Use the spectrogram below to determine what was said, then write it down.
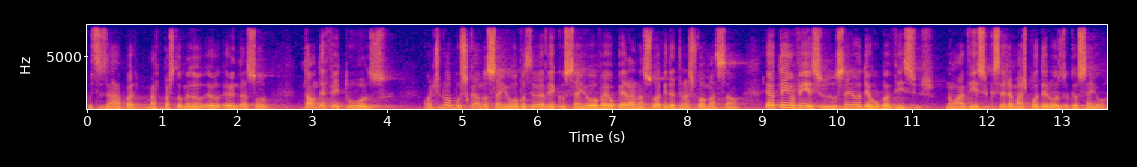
Você diz, ah, mas pastor, mas eu, eu, eu ainda sou tão defeituoso. Continua buscando o Senhor, você vai ver que o Senhor vai operar na sua vida transformação. Eu tenho vícios, o Senhor derruba vícios. Não há vício que seja mais poderoso do que o Senhor.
